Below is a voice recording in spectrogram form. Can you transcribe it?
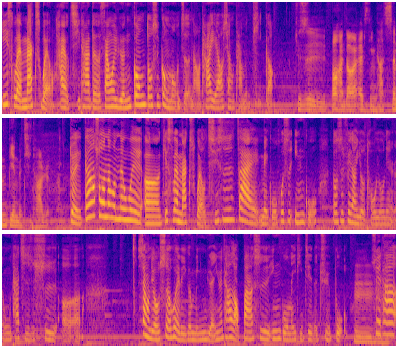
Ghislaine Maxwell，还有其他的三位员工都是共谋者，然后他也要向他们提告，就是包含到 Epstein 他身边的其他人。对，刚刚说的那个那位呃 Ghislaine Maxwell，其实在美国或是英国都是非常有头有脸人物，他其实是呃。上流社会的一个名媛，因为他老爸是英国媒体界的巨擘，嗯，所以他，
